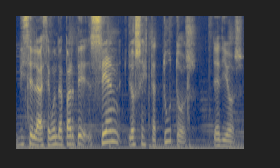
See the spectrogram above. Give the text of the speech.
dice la segunda parte, sean los estatutos de Dios.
